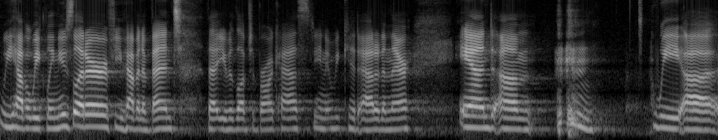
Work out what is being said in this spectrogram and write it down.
we have a weekly newsletter. If you have an event that you would love to broadcast, you know, we could add it in there. And um, we, uh,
